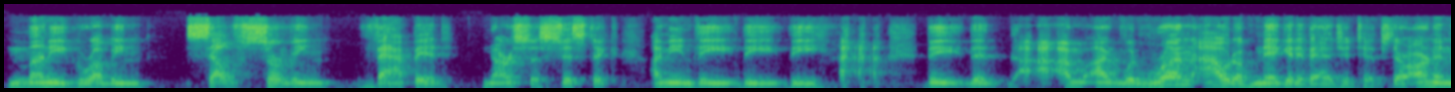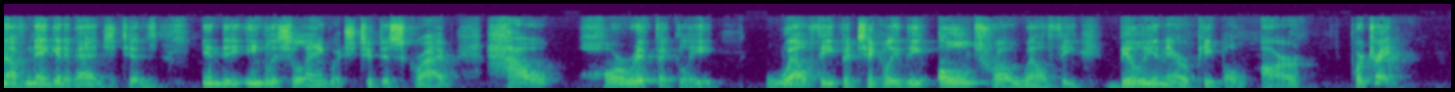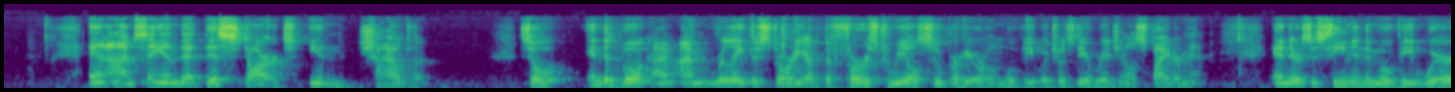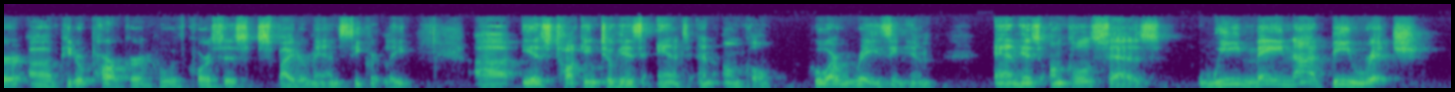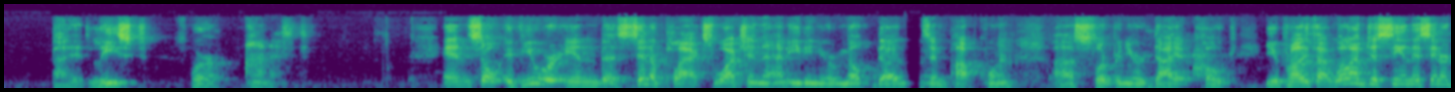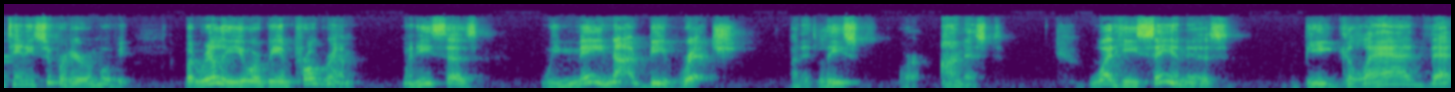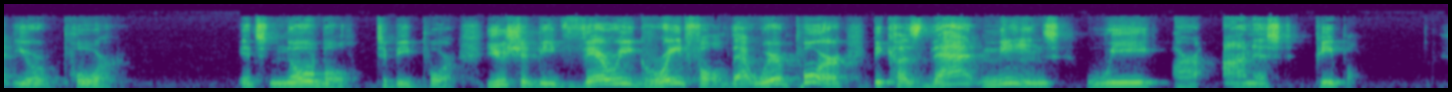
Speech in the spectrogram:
money grubbing, self-serving, vapid, narcissistic. I mean, the the the the the I, I, would run out of negative adjectives. There aren't enough negative adjectives in the English language to describe how horrifically wealthy, particularly the ultra wealthy billionaire people, are portrayed. And I'm saying that this starts in childhood. So in the book, I'm, I'm relate the story of the first real superhero movie, which was the original Spider-Man. And there's a scene in the movie where uh, Peter Parker, who of course is Spider-Man secretly, uh, is talking to his aunt and uncle who are raising him. And his uncle says, We may not be rich, but at least we're honest. And so, if you were in the Cineplex watching that, eating your milk duds and popcorn, uh, slurping your Diet Coke, you probably thought, well, I'm just seeing this entertaining superhero movie. But really, you were being programmed when he says, we may not be rich, but at least we're honest. What he's saying is, be glad that you're poor. It's noble to be poor. You should be very grateful that we're poor because that means we are honest people.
